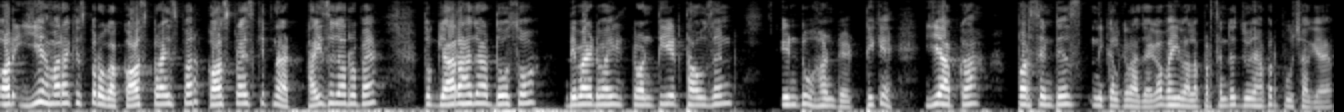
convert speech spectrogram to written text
और ये हमारा किस पर होगा कॉस्ट प्राइस पर? कॉस्ट प्राइस कितना है? अट्ठाईस हज़ार रुपए। तो ग्यारह हज़ार दो सौ divide by twenty eight thousand into hundred ठीक है? ये आपका परसेंटेज निकल कर आ जाएगा, वही वाला परसेंटेज जो यहाँ पर पूछा गया है।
